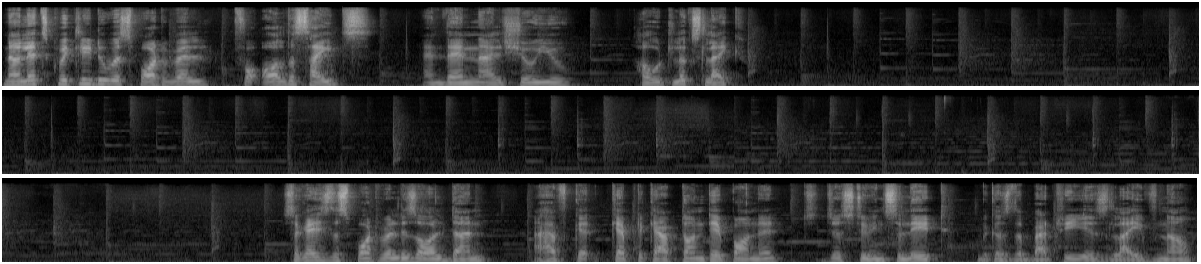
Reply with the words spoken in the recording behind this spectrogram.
Now let's quickly do a spot weld for all the sides and then I'll show you how it looks like. So guys, the spot weld is all done. I have kept a Kapton tape on it just to insulate because the battery is live now.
